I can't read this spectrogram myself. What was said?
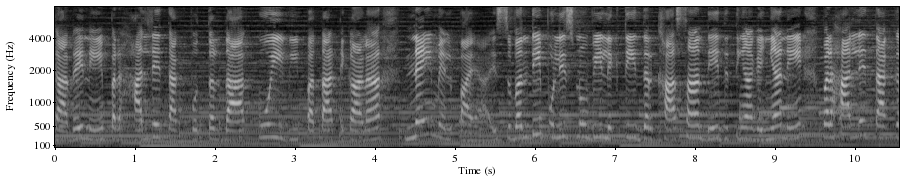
ਕਰ ਰਹੇ ਨੇ ਪਰ ਹਾਲੇ ਤੱਕ ਪੁੱਤਰ ਦਾ ਕੋਈ ਵੀ ਪਤਾ ਟਿਕਾਣਾ ਨਹੀਂ ਮਿਲ ਪਾਇਆ। ਇਸ ਸਬੰਧੀ ਪੁਲਿਸ ਨੂੰ ਵੀ ਲਿਖਤੀ ਦਰਖਾਸਤਾਂ ਦੇ ਦਿੱਤੀਆਂ ਗਈਆਂ ਨੇ, ਪਰ ਹਾਲੇ ਤੱਕ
